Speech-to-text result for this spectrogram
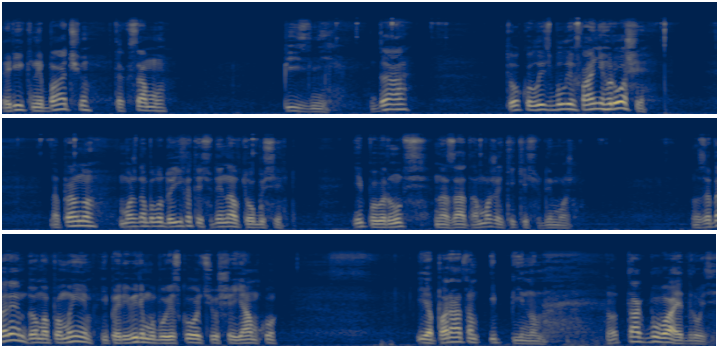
Рік не бачу, так само пізній. Да, то колись були файні гроші. Напевно, можна було доїхати сюди на автобусі і повернутися назад, а може тільки сюди можна. Ну, заберемо, вдома помиємо і перевіримо обов'язково цю ще ямку і апаратом, і піном. От так буває, друзі.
